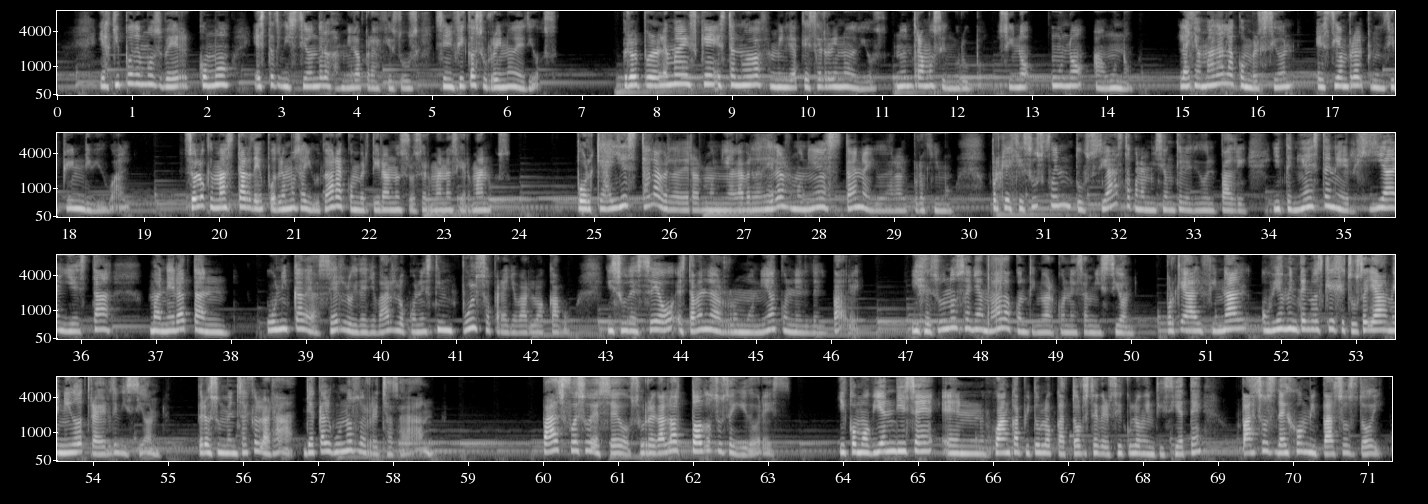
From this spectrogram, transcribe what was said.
Y aquí podemos ver cómo esta división de la familia para Jesús significa su reino de Dios. Pero el problema es que esta nueva familia que es el reino de Dios, no entramos en grupo, sino uno a uno. La llamada a la conversión es siempre al principio individual, solo que más tarde podremos ayudar a convertir a nuestros hermanas y hermanos porque ahí está la verdadera armonía. La verdadera armonía está en ayudar al prójimo, porque Jesús fue entusiasta con la misión que le dio el Padre y tenía esta energía y esta manera tan única de hacerlo y de llevarlo, con este impulso para llevarlo a cabo. Y su deseo estaba en la armonía con el del Padre. Y Jesús nos ha llamado a continuar con esa misión. Porque al final, obviamente no es que Jesús haya venido a traer división, pero su mensaje lo hará, ya que algunos lo rechazarán. Paz fue su deseo, su regalo a todos sus seguidores. Y como bien dice en Juan capítulo 14 versículo 27, pasos dejo, mi pasos doy.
